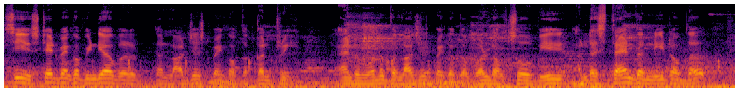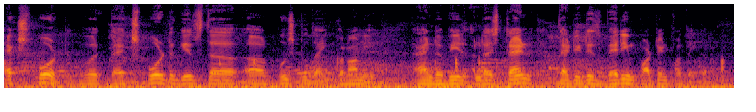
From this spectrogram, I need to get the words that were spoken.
see, State Bank of India, were the largest bank of the country and one of the largest bank of the world. Also, we understand the need of the export. The export gives the uh, boost to the economy, and we understand that it is very important for the economy.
